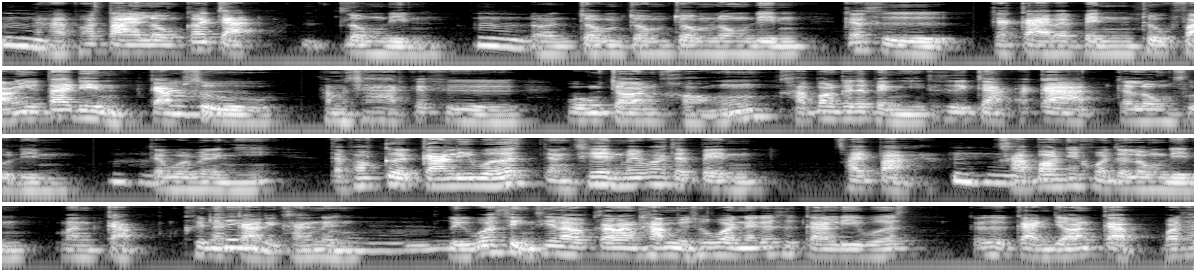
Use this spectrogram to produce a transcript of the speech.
อืมนะครับพอตายลงก็จะลงดินอืมโดนจมจมจมลงดินก็คือกกลายไปเป็นถูกฝังอยู่ใต้ดินกลับอ่าฮะสู่ธรรมชาติก็คือ วงจรของคาร์บอนก็จะเป็นอย่างนี้ก็คือจากอากาศจะลงสู่ดินอือหือจะวนเป็นอย่างนี้ แต่พอเกิดการ reverse อย่างเช่น ไม่ว่าจะเป็น ไฟป่าอือหือคาร์บอนที่ควรจะลงดิน มันกลับขึ้นอากาศอีกครั้งหนึ่งอืมหรือว่าสิ่งที่เรากำลังทำอยู่ทุกวันนี้ก็คือการ reverse ก็คือการย้อนกลับวัฏ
